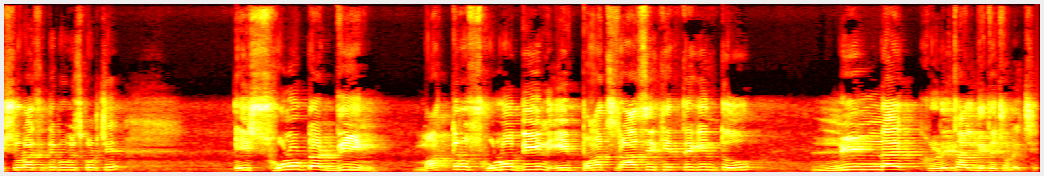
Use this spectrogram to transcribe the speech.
বিশ্ব রাশিতে প্রবেশ করছে। এই ষোলোটা দিন, মাত্র ষোলো দিন এই পাঁচ রাশির ক্ষেত্রে কিন্তু নির্ণায়ক রেজাল্ট দিতে চলেছে।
